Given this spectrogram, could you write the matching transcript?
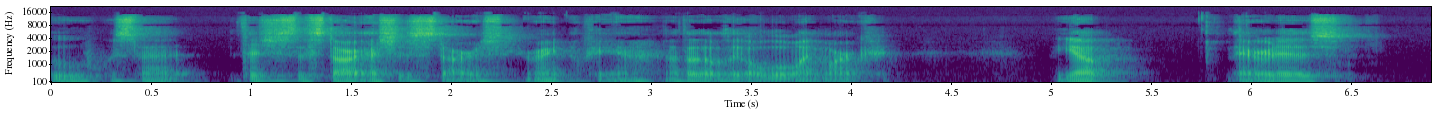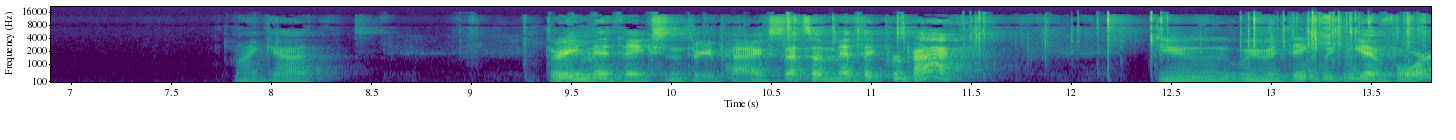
Ooh, what's that? That's just the star. That's just stars, right? Okay, yeah. I thought that was like a little white mark. Yep, there it is. My God. Three mythics in three packs. That's a mythic per pack. Do you, we would think we can get four?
